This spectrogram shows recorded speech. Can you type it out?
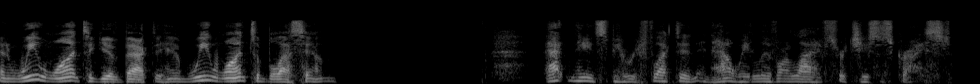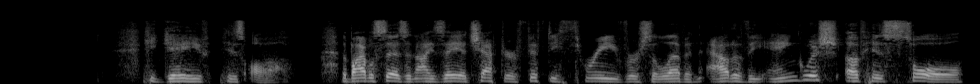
And we want to give back to him. We want to bless him. That needs to be reflected in how we live our lives for Jesus Christ. He gave his all. The Bible says in Isaiah chapter 53, verse 11, out of the anguish of his soul,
